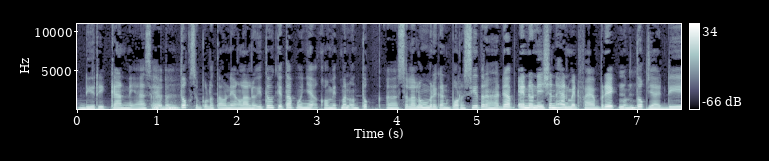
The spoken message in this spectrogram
dirikan ya, saya bentuk 10 tahun yang lalu itu kita punya komitmen untuk uh, selalu memberikan porsi terhadap Indonesian handmade fabric untuk jadi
